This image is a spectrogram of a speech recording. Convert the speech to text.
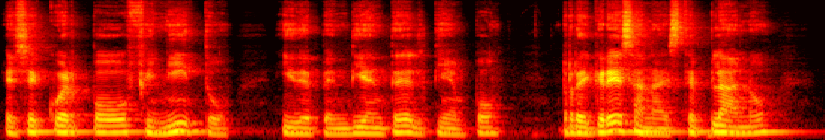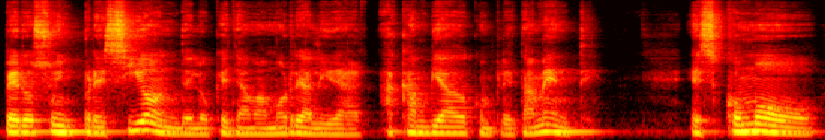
ese cuerpo finito y dependiente del tiempo, regresan a este plano, pero su impresión de lo que llamamos realidad ha cambiado completamente. Es como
